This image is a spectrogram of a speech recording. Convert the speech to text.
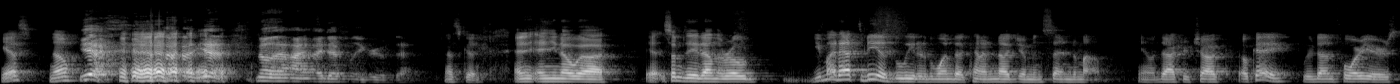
Yes? No? yeah. yeah. No, I, I definitely agree with that. That's good. And, and you know, uh, someday down the road, you might have to be as the leader, the one to kind of nudge them and send them out. You know, Dr. Chuck, okay, we've done four years.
